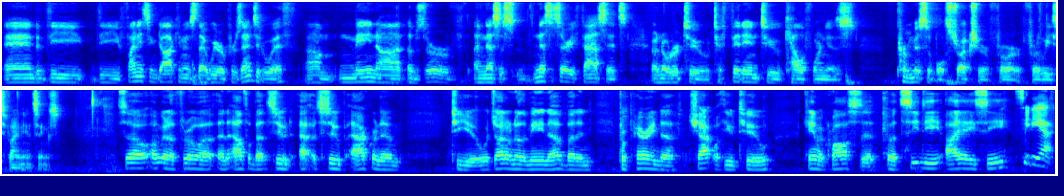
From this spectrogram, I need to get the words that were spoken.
and the the financing documents that we were presented with um, may not observe a necess- necessary facets in order to to fit into California's permissible structure for for lease financings. So I'm going to throw a, an alphabet soup, soup acronym to you, which I don't know the meaning of, but in preparing to chat with you two, came across it. But CDIAC, CDAC.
